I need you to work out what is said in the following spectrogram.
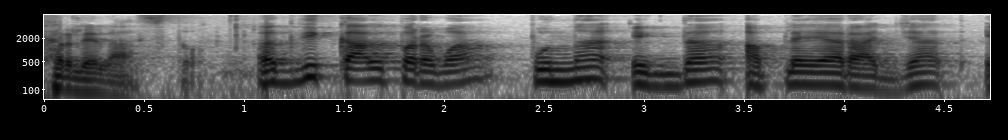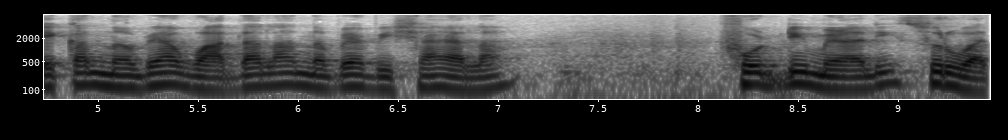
ठरलेला असतो. अगदी काल परवा पुन्हा एकदा आपल्या या राज्यात एका नव्या वादाला नव्या विषयाला फोडणी मिळाली सुरुवात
